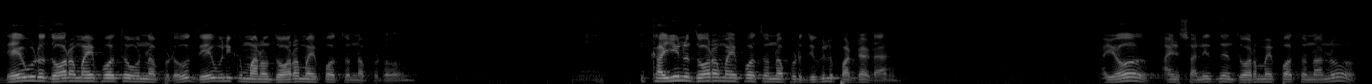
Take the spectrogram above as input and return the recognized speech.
దేవుడు దూరం అయిపోతూ ఉన్నప్పుడు దేవునికి మనం దూరం అయిపోతున్నప్పుడు కయ్యను దూరం అయిపోతున్నప్పుడు దిగులు పడ్డాడా? అయ్యో ఆయన సన్నిధి నేను దూరం అయిపోతున్నాను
